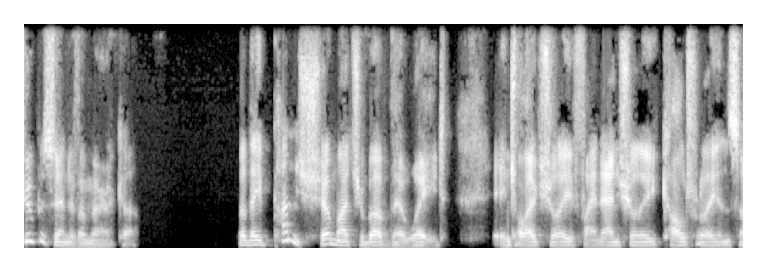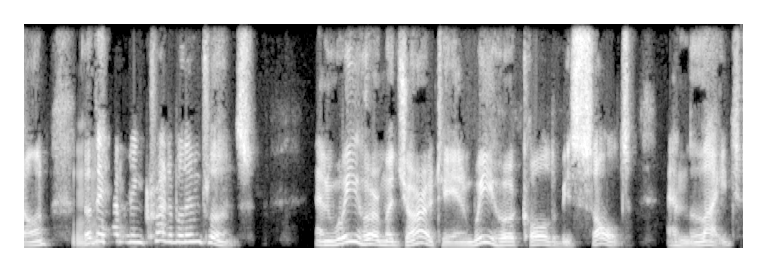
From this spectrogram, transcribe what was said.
2% of America, but they punch so much above their weight, intellectually, financially, culturally, and so on, mm-hmm. that they have an incredible influence. And we who are majority and we who are called to be salt and light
